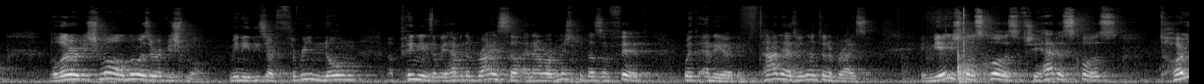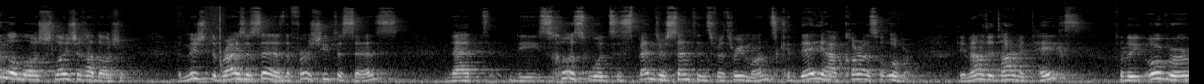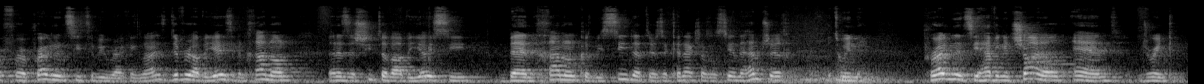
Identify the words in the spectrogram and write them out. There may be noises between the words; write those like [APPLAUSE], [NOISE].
V'loy Rabbi Shmuel, nor is it Rabbi Shmuel. Meaning these are three known opinions that we have in the Brisa, and our Mishnah doesn't fit with any of them. Tanya, as we learned in the Brisa, if she had a schos. The Mishnah, the Brisa says, the first Shita says, that the schus would suspend her sentence for three months, kedei hakaras ha'uber. The amount of time it takes for the uber for a pregnancy to be recognized. Divrei Rabbi Yosef ben Chanon, that is a sheet of Rabbi Yossi ben Chanon, because we see that there's a connection, as we'll see in the Hemshech, between pregnancy, having a child, and drinking.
